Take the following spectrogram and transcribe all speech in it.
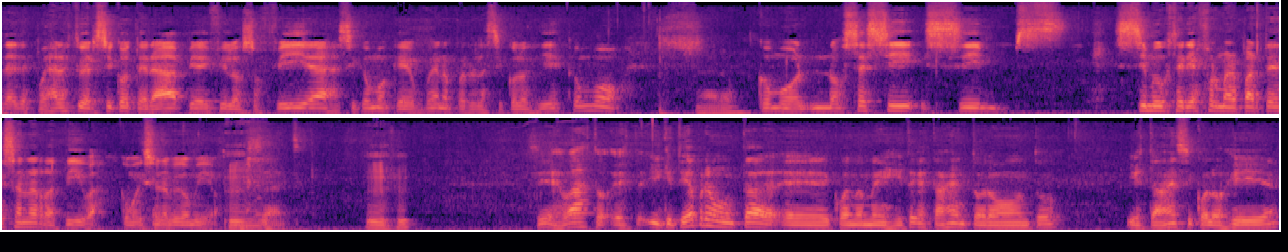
de- después al estudiar psicoterapia y filosofía, así como que, bueno, pero la psicología es como, Claro. como no sé si, si, si me gustaría formar parte de esa narrativa, como dice un amigo mío. Exacto. ujú. Sí, es vasto. Este, y que te iba a preguntar, eh, cuando me dijiste que estabas en Toronto y estabas en psicología,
